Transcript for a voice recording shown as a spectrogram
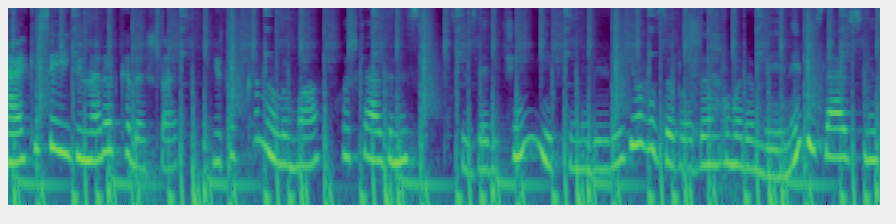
Herkese iyi günler arkadaşlar. YouTube kanalıma hoş geldiniz. Sizler için yepyeni bir video hazırladım. Umarım beğenip izlersiniz.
